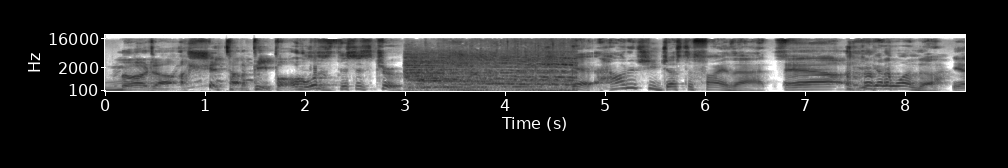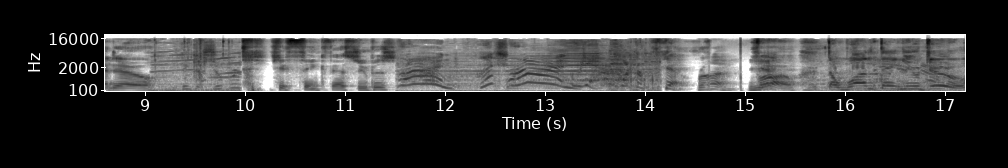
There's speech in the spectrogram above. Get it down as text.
murder a shit ton of people. This is, this is true. Yeah, how did she justify that? Yeah. You gotta wonder. You do. You think they're super? You think they're supers? Run! What? Run! Oh, yeah. What the? Yeah, run. Bro, the one thing you do.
